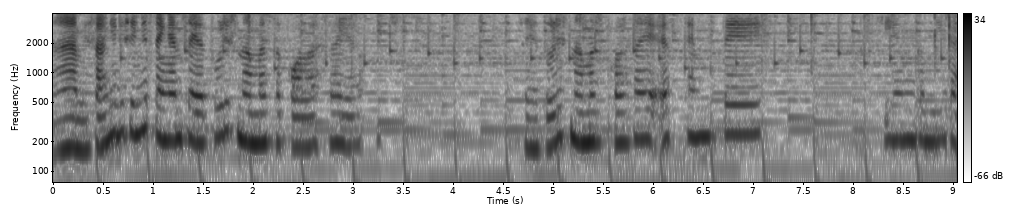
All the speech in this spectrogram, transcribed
Nah misalnya di sini pengen saya tulis nama sekolah saya. Ups. saya tulis nama sekolah saya SMP Riang Gembira.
